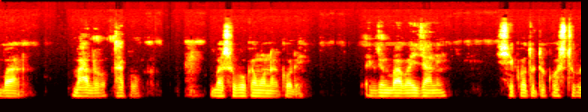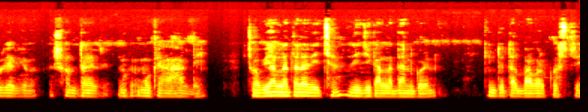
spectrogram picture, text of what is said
বা ভালো থাকুক বা শুভকামনা করে। একজন বাবাই জানে সে কতটা কষ্ট করে একজন সন্তানের মুখে মুখে আহার দেয়। সবই আল্লাহ তালার ইচ্ছা, রিজিক আল্লাহ দান করেন। কিন্তু তার বাবার কষ্টে,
